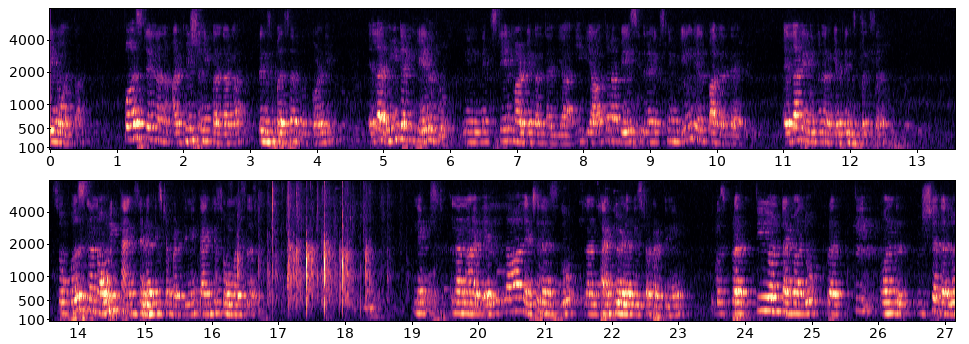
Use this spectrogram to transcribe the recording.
ಏನು ಅಂತ. ಫಸ್ಟ್ ಡೇ ನನ್ನ ಅಡ್ಮಿಷನಿಗೆ ಬಂದಾಗ ಪ್ರಿನ್ಸಿಪಲ್ ಸರ್ ಕೂತ್ಕೊಂಡು, ಎಲ್ಲ ನೀಟಾಗಿ ಹೇಳಿದ್ರು. ನೀನು ನೆಕ್ಸ್ಟ್ ಏನು ಮಾಡ್ಬೇಕಂತ ಇದೆಯಾ? ಈಗ ಯಾವ ಥರ ಬೇಸ್ ಇದ್ರೆ ನೆಕ್ಸ್ಟ್ ನಿಮ್ಗೆ ಹೆಂಗೆ ಹೆಲ್ಪ್ ಆಗುತ್ತೆ? ಎಲ್ಲ ಹೇಳಿದ್ದು ನನಗೆ ಪ್ರಿನ್ಸಿಪಲ್ ಸರ್ ಸೊ ಫಸ್ಟ್ ನಾನು ಅವ್ರಿಗೆ ಥ್ಯಾಂಕ್ಸ್ ಹೇಳೋಕ್ಕೆ ಇಷ್ಟಪಡ್ತೀನಿ. Thank you so much sir next ನನ್ನ ಎಲ್ಲ ಲೆಕ್ಚರರ್ಸ್ಗೂ ನಾನು ಥ್ಯಾಂಕ್ ಯು ಹೇಳಕ್ಕೆ ಇಷ್ಟಪಡ್ತೀನಿ. ಬಿಕಾಸ್ ಪ್ರತಿಯೊಂದು ಟೈಮಲ್ಲೂ ಪ್ರತಿ ಒಂದು ವಿಷಯದಲ್ಲೂ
